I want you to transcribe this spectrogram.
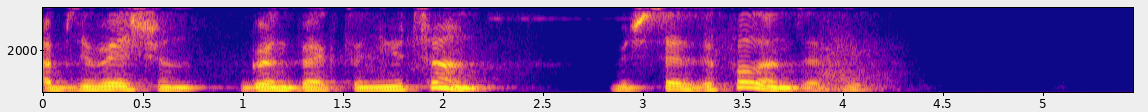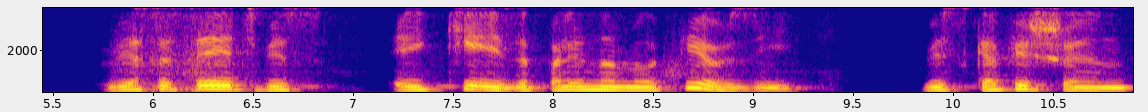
observation going back to Newton, which says the following, that we associate with ak is a polynomial p of z with coefficient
